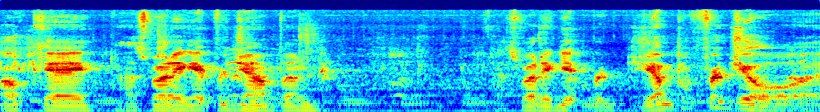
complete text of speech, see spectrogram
Okay, that's what I get for jumping. That's what I get for jumping for joy.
